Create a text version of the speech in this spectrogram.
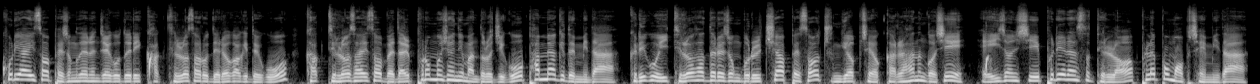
코리아에서 배정되는 재고들이 각 딜러사로 내려가게 되고 각 딜러사에서 매달 프로모션이 만들어지고 판매하게 됩니다. 그리고 이 딜러사들의 정보를 취합해서 중개업체 역할을 하는 것이 에이전시 프리랜서 딜러 플랫폼 업체입니다.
